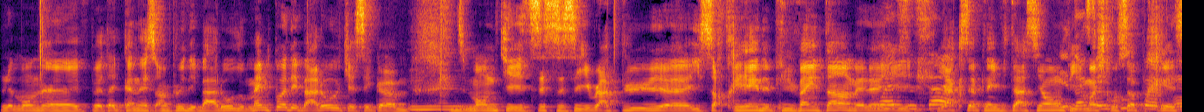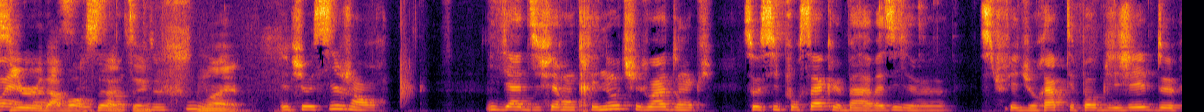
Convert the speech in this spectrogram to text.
le monde euh, peut-être connaisse un peu des battles ou même pas des battles que c'est comme Mm. du monde qui c'est- rappent plus euh, ils sortent rien depuis 20 ans mais là Ouais, ils acceptent l'invitation puis moi je trouve coup, ça précieux ouais, d'avoir ça tu sais ouais Et puis aussi, genre, il y a différents créneaux, tu vois, donc c'est aussi pour ça que, bah, vas-y, euh, si tu fais du rap, t'es pas obligé de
